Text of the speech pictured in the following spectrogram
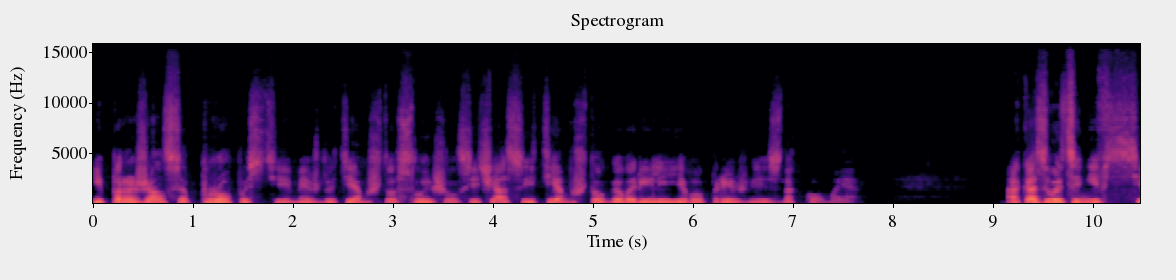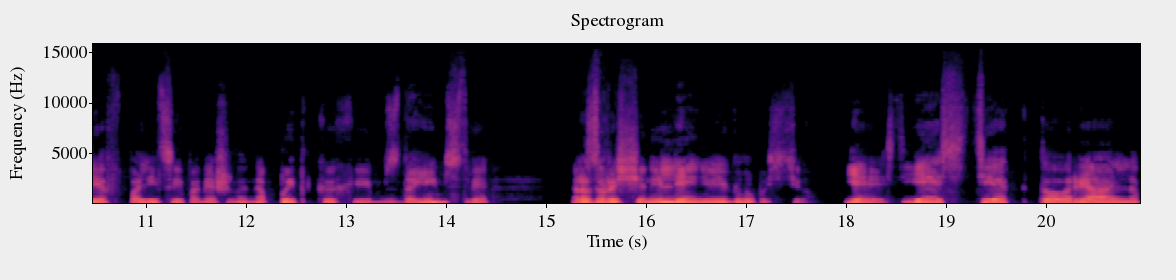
и поражался пропасти между тем, что слышал сейчас, и тем, что говорили его прежние знакомые. Оказывается, не все в полиции помешаны на пытках и мздоимстве, развращены ленью и глупостью. Есть, есть те, кто реально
